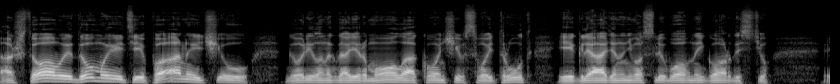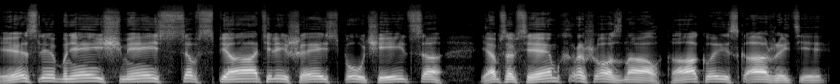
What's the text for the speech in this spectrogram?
«А что вы думаете, панычу?» — говорил иногда Ермола, окончив свой труд и глядя на него с любовной гордостью. «Если б мне еще месяцев с пять или шесть поучиться, я б совсем хорошо знал, как вы скажете».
